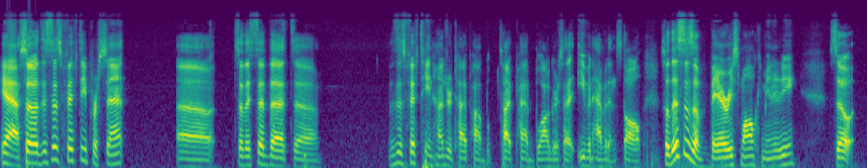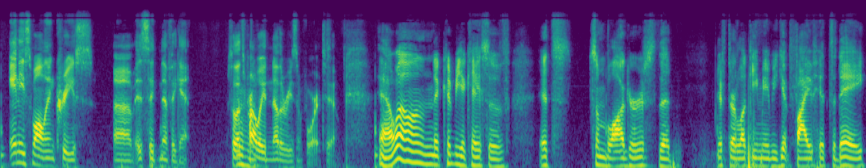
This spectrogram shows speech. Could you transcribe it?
Yeah. So this is fifty percent uh, so they said that uh, this is 1,500 TypePad, TypePad bloggers that even have it installed. So this is a very small community. So any small increase um, is significant. So that's mm-hmm. probably another reason for it too. Yeah, well, and it could be a case of it's some bloggers that, if they're lucky, maybe get five hits a day.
